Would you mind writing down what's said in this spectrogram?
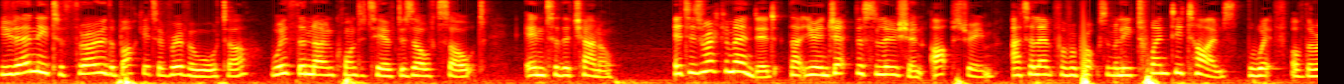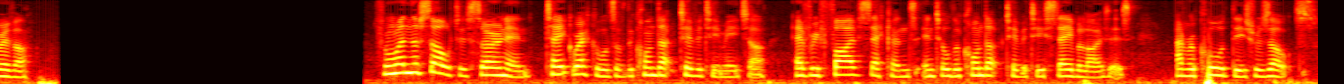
You then need to throw the bucket of river water with the known quantity of dissolved salt into the channel. It is recommended that you inject the solution upstream at a length of approximately 20 times the width of the river. From when the salt is thrown in, take records of the conductivity meter every 5 seconds until the conductivity stabilises and record these results.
